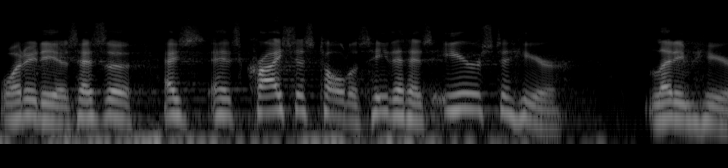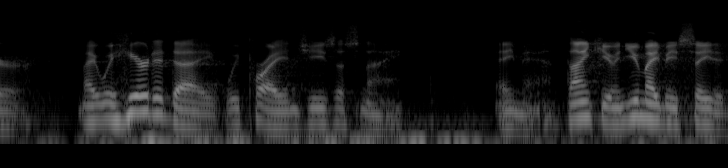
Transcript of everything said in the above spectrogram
what it is. As, the, as, as Christ has told us, he that has ears to hear, let him hear. May we hear today, we pray in Jesus' name. Amen. Thank you, and you may be seated.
